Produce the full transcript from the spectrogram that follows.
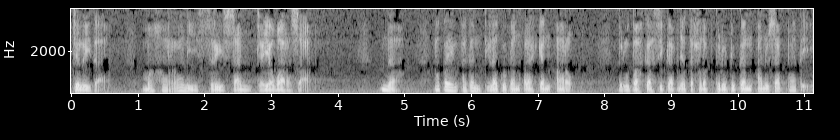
jelita, Maharani Sri Sanjaya Warsa. Nah, apa yang akan dilakukan oleh Ken Arok? Berubahkah sikapnya terhadap kedudukan Anusapati?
